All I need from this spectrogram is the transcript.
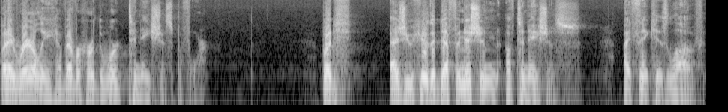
But I rarely have ever heard the word tenacious before. But as you hear the definition of tenacious, I think His love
